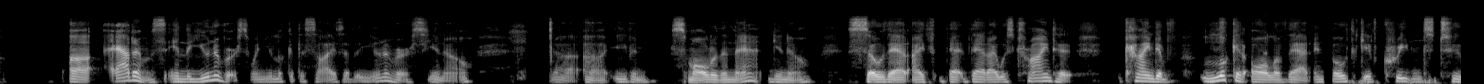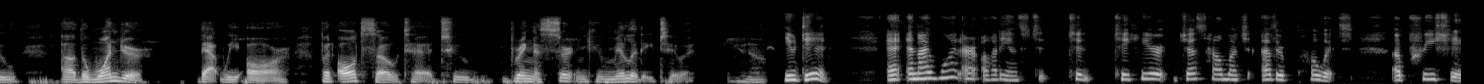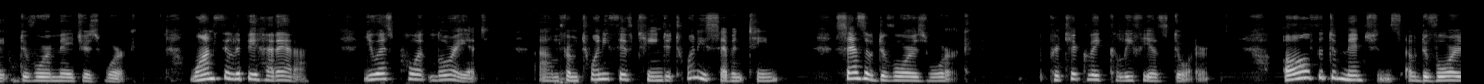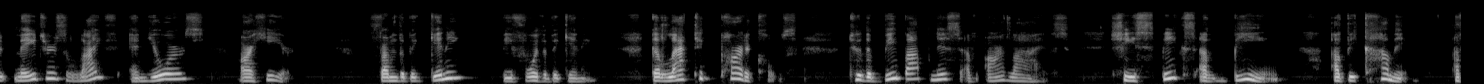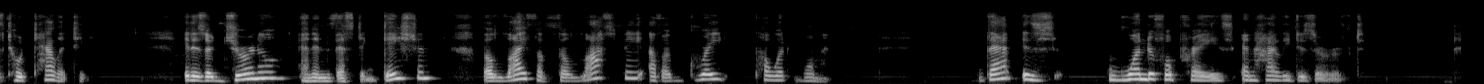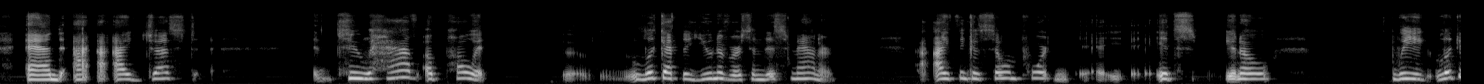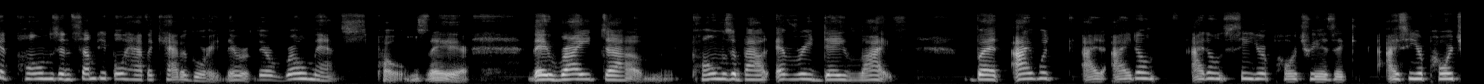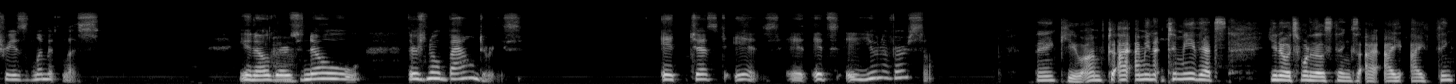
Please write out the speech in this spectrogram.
uh, atoms in the universe when you look at the size of the universe you know uh, uh, even smaller than that, you know, so that I that that I was trying to kind of look at all of that and both give credence to uh, the wonder that we are, but also to to bring a certain humility to it. You know, you did, and, and I want our audience to to to hear just how much other poets appreciate Devor Major's work. Juan Felipe Herrera, U.S. Poet Laureate, um, from 2015 to 2017 says of Devorah's work, particularly Califia's daughter, all the dimensions of Devorah Major's life and yours are here. From the beginning, before the beginning, galactic particles to the bebopness of our lives. She speaks of being, of becoming, of totality. It is a journal an investigation the life of philosophy of a great poet woman. That is wonderful praise and highly deserved. And I, I just, to have a poet uh, look at the universe in this manner, I think is so important. It's, you know, we look at poems and some people have a category. They're, they're romance poems. They're they write um, poems about everyday life. But I would, I, I don't, I don't see your poetry as a, I see your poetry as limitless. You know, mm-hmm. there's no, there's no boundaries. It just is. It, it's universal. Thank you. I'm. I mean, to me, that's, you know, it's one of those things. I, I, I think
